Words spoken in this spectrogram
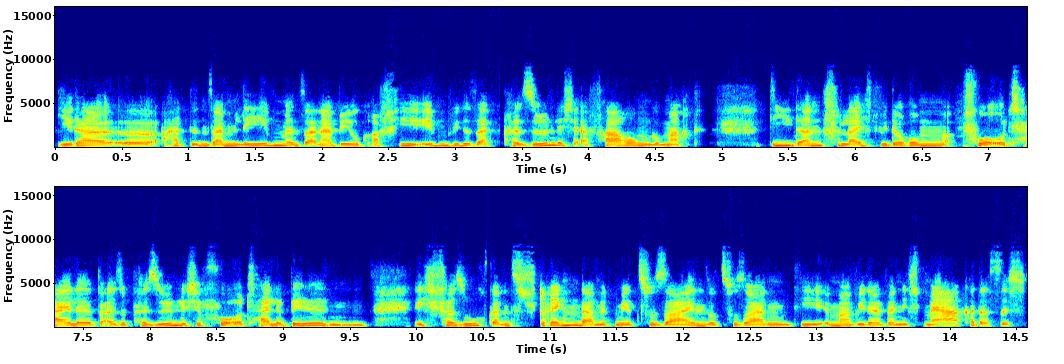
Jeder äh, hat in seinem Leben, in seiner Biografie eben, wie gesagt, persönliche Erfahrungen gemacht, die dann vielleicht wiederum Vorurteile, also persönliche Vorurteile bilden. Ich versuche ganz streng da mit mir zu sein, sozusagen, die immer wieder, wenn ich merke, dass ich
